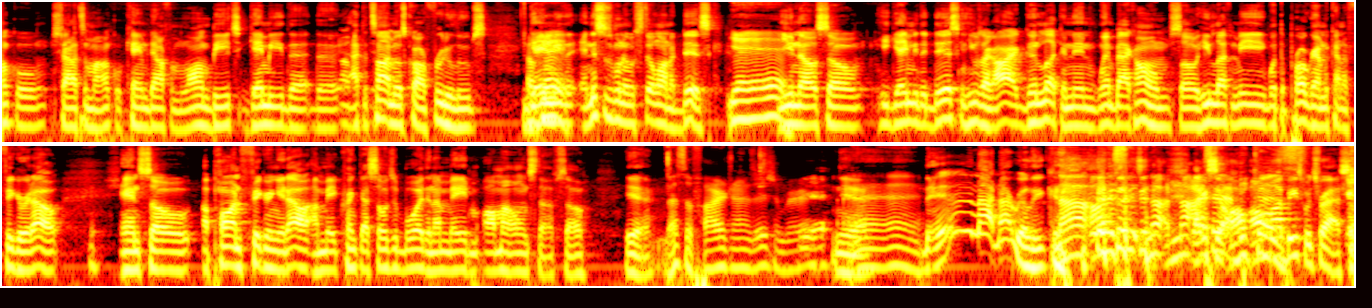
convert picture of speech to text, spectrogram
uncle shout out to my uncle came down from long beach gave me the the at the time it was called fruity loops Gave Okay. me the, and this is when it was still on a disc. Yeah, yeah, yeah. You know, so he gave me the disc and he was like, "All right, good luck," and then went back home. So he left me with the program to kind of figure it out. And so upon figuring it out, I made Crank That Soulja Boy. Then I made all my own stuff. So yeah, That's a fire transition, bro. Yeah. yeah, yeah. Eh, not not really. 'cause- Nah, honestly, no, no. like I I said, that all, all my beats were trash. So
